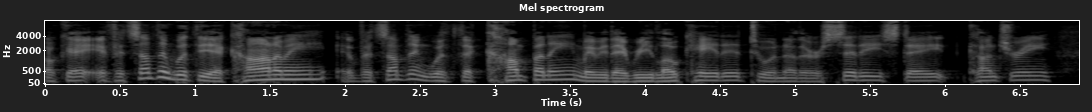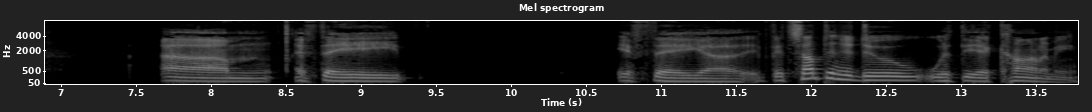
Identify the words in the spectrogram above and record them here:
okay, if it's something with the economy, if it's something with the company, maybe they relocated to another city, state, country, um, if they if they uh, if it's something to do with the economy,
